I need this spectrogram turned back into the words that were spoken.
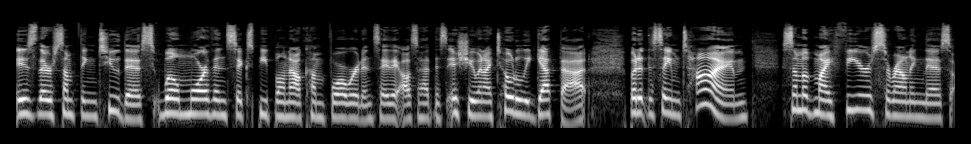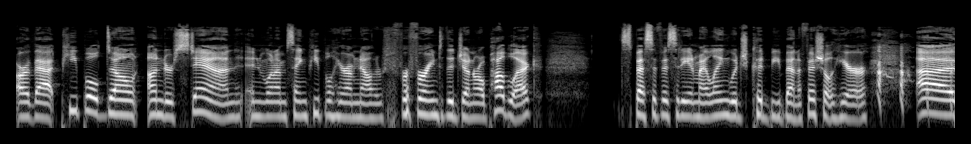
Is there something to this? Will more than 6 people now come forward and say they also had this issue? And I totally get that. But at the same time, some of my fears surrounding this are that people don't understand and when I'm saying people here I'm now referring to the general public specificity in my language could be beneficial here. Uh,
